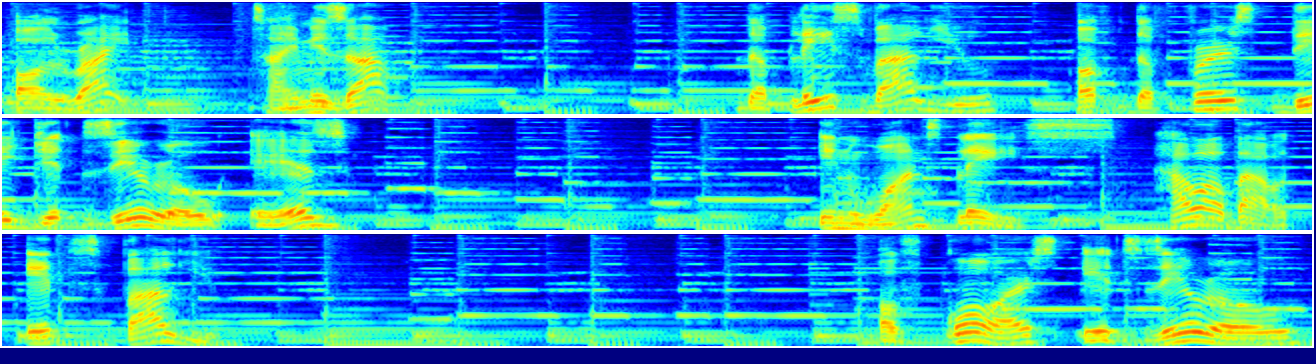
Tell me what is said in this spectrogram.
Alright, time is up. The place value of the first digit 0 is in one's place. How about its value? Of course, it's 0.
